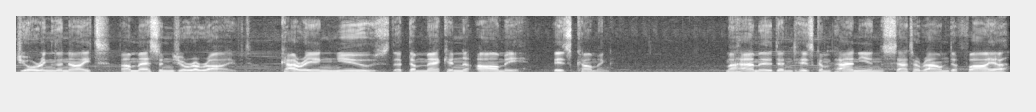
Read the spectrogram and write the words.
During the night, a messenger arrived, carrying news that the Meccan army is coming. Muhammad and his companions sat around a fire,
